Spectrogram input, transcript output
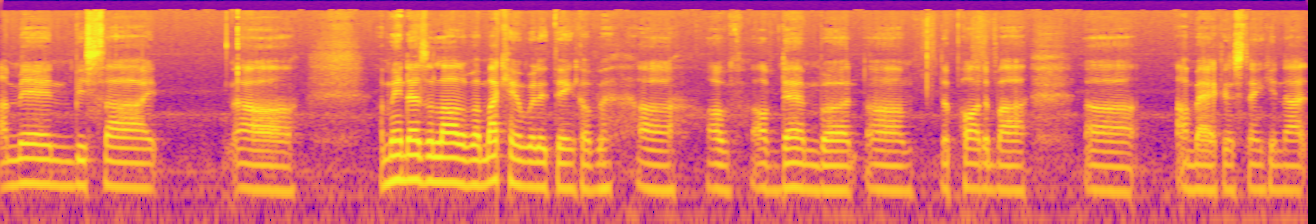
I mean, beside, uh, I mean, there's a lot of them. I can't really think of uh, of of them, but um, the part about uh, Americans thinking that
